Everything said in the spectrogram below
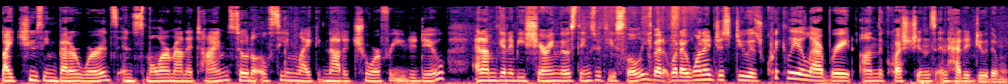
by choosing better words in smaller amount of time so it'll seem like not a chore for you to do and i'm going to be sharing those things with you slowly but what i want to just do is quickly elaborate on the questions and how to do them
